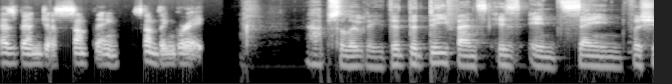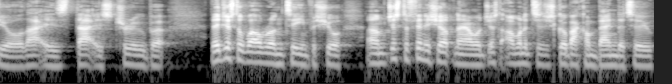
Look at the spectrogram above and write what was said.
has been just something something great. Absolutely. The the defense is insane for sure. That is that is true, but they're just a well-run team for sure. Um, just to finish up now, just I wanted to just go back on Bender too.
